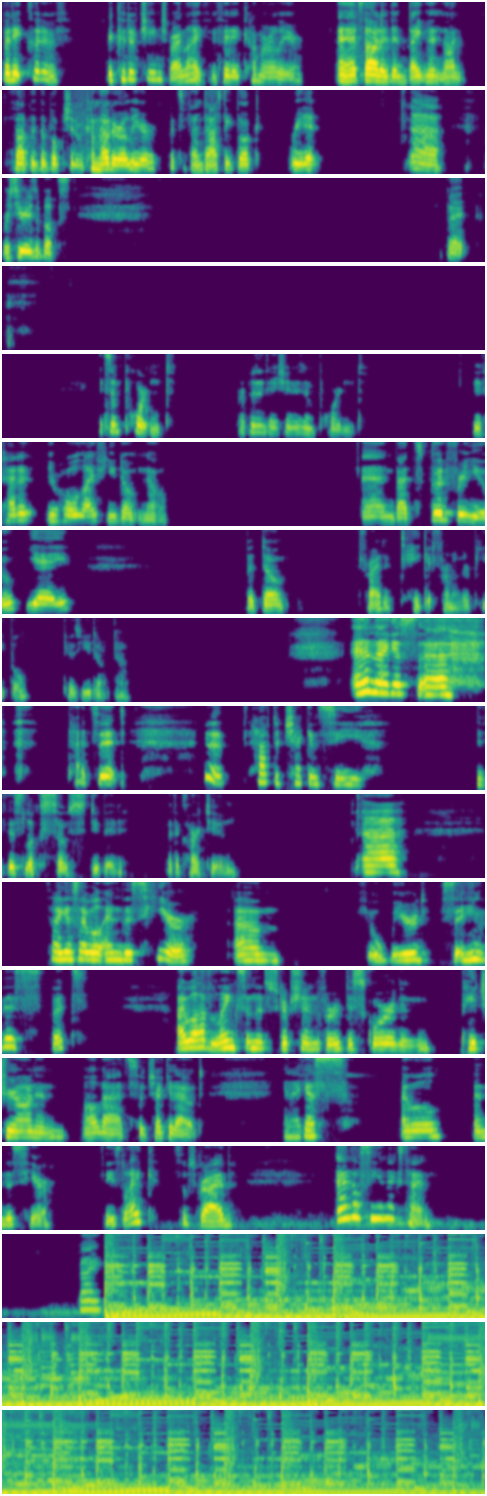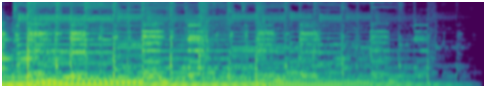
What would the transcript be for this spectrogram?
but it could have. It could have changed my life if it had come earlier. And that's not an indictment. Not not that the book should have come out earlier. It's a fantastic book. Read it. Uh, or a series of books. But it's important. Representation is important. You've had it your whole life, you don't know. And that's good for you, yay. But don't try to take it from other people, because you don't know. And I guess uh, that's it. I'm gonna have to check and see if this looks so stupid with a cartoon. Uh, so I guess I will end this here. Um, feel weird saying this, but I will have links in the description for Discord and Patreon and all that, so check it out. And I guess I will end this here. Please like, subscribe, and I'll see you next time. Bye.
